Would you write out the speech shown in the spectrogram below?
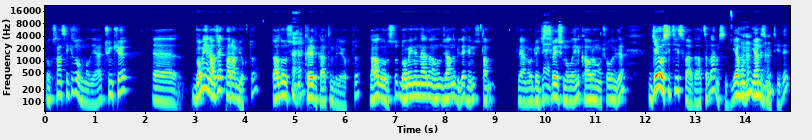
98 olmalı ya. Çünkü e, domain alacak param yoktu. Daha doğrusu Aha. bir kredi kartım bile yoktu. Daha doğrusu domainin nereden alınacağını bile henüz tam yani o registration olayını kavramamış olabilirim. GeoCities vardı hatırlar mısın? Yahoo'nun yan hizmetiydi.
